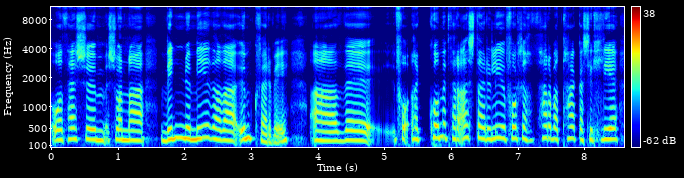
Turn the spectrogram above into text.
og þessum svona vinnumiðaða umhverfi að það komið þar aðstæður í lífi fólks að þarf að taka sér hlið,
